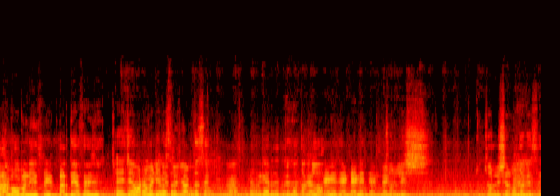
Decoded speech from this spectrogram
বাড়বো মানে স্পিড বাড়তে আছে এই যে। এই যে অটোমেটিক স্পিড বাড়তেছে। কত গেল? চল্লিশ। চল্লিশের মতো গেছে।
